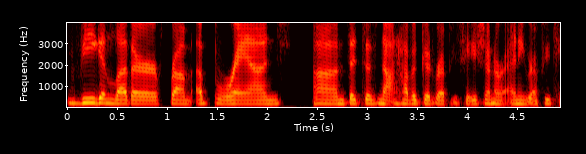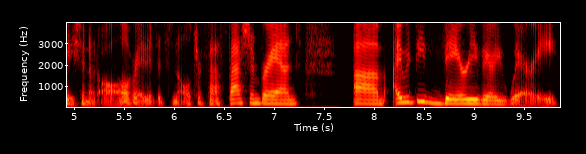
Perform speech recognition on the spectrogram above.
vegan leather from a brand um, that does not have a good reputation or any reputation at all, right? If it's an ultra fast fashion brand, um, I would be very, very wary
